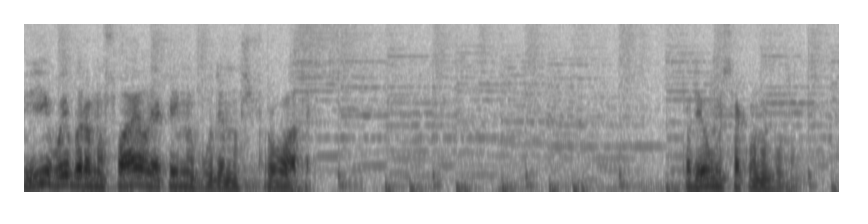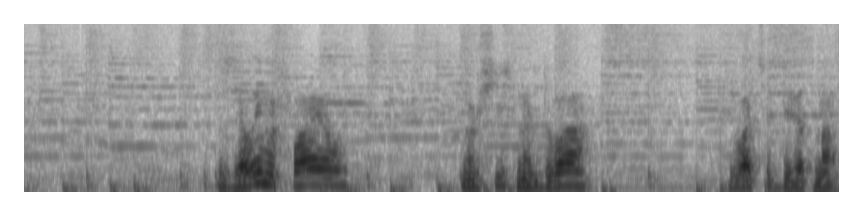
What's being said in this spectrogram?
І виберемо файл, який ми будемо шифрувати. Подивимося, як воно буде. Взяли ми файл 0602 2019.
